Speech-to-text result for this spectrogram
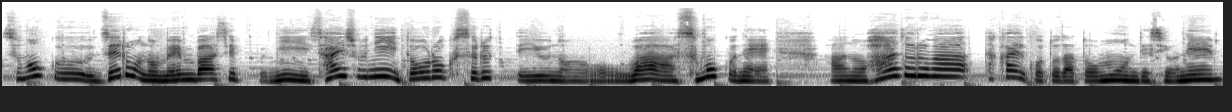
すごくゼロのメンバーシップに最初に登録するっていうのはすごくねあのハードルが高いことだと思うんですよね。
